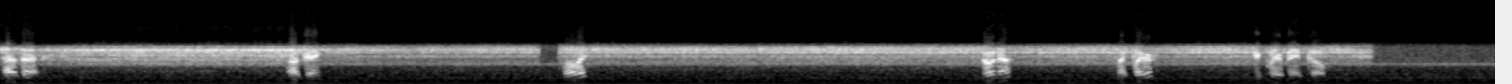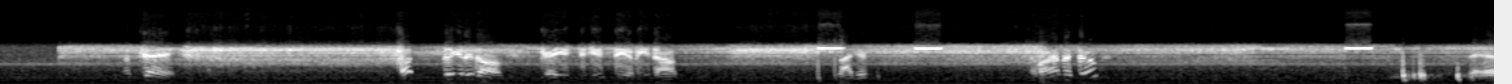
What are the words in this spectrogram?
How's that? Okay. Slowly? Go now? Am I clear? You're clear, babe. Go. Okay. Hot diggity dog. Okay, Houston, you see him. He's out. Roger. Am I on the tube? Uh,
